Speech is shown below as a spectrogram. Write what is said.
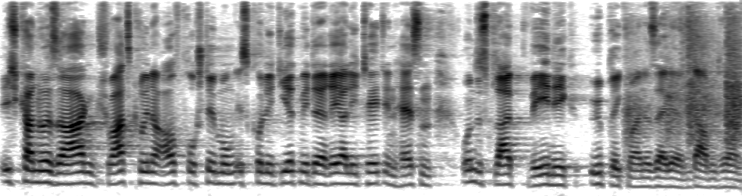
Ich kann nur sagen, schwarz-grüne Aufbruchstimmung ist kollidiert mit der Realität in Hessen, und es bleibt wenig übrig, meine sehr geehrten Damen und Herren.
